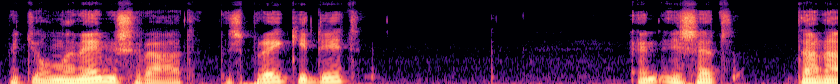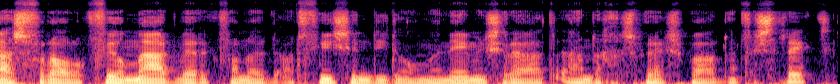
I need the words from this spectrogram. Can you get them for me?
Met je ondernemingsraad bespreek je dit en is het daarnaast vooral ook veel maatwerk vanuit de adviezen die de ondernemingsraad aan de gesprekspartner verstrekt.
